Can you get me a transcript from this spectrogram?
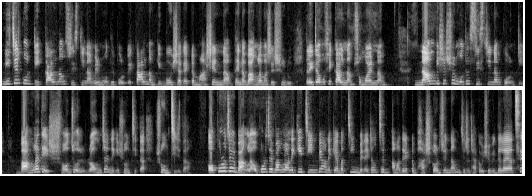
নিচের কোনটি কাল নাম সৃষ্টি নামের মধ্যে পড়বে? কাল নাম কি? বৈশাখ একটা মাসের নাম, তাই না? বাংলা মাসের শুরু। তাহলে এটা অবশ্যই কাল নাম, সময়ের নাম। নাম বিশেষ্যর মধ্যে সৃষ্টির নাম কোনটি? বাংলাদেশ, সজল, রমজান নাকি সঞ্চিতা? সঞ্চিতা। অপরজয় বাংলা। অপরজয় বাংলা অনেকেই চিনবে, অনেকে আবার চিনবে না। এটা হচ্ছে আমাদের একটা ভাস্কর্যের নাম, যেটা ঢাকা বিশ্ববিদ্যালয়ে আছে।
